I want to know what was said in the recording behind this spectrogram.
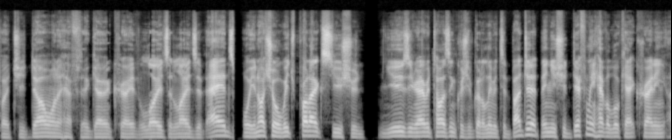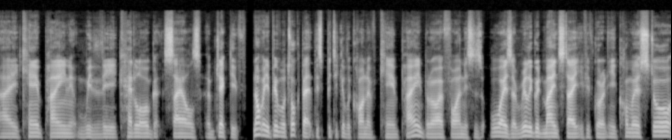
but you don't want to have to go create loads and loads of ads, or you're not sure which products you should use in your advertising because you've got a limited budget, then you should definitely have a look at creating a campaign with the catalog sales objective. Not many people talk about this particular kind of campaign, but I find this is always a really good mainstay if you've got an e-commerce store.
